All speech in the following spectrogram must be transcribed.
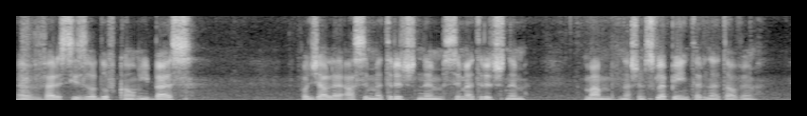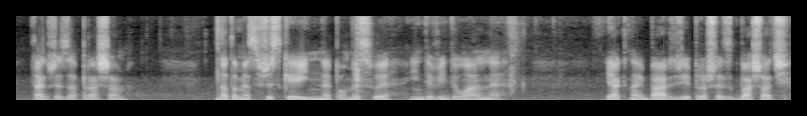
w wersji z lodówką i bez. W podziale asymetrycznym, symetrycznym mamy w naszym sklepie internetowym. Także zapraszam. Natomiast wszystkie inne pomysły indywidualne jak najbardziej proszę zgłaszać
